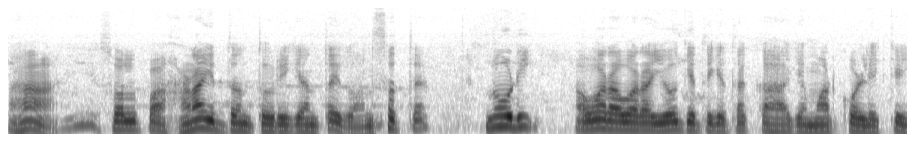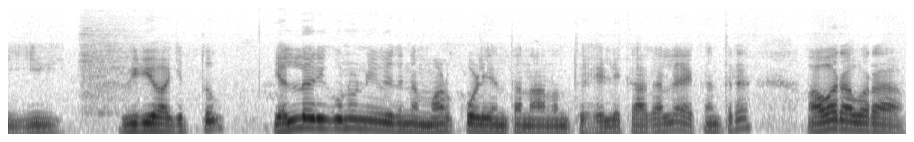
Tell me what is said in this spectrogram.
ಹಾಂ, ಸ್ವಲ್ಪ ಹಣ ಇದ್ದಂಥವರಿಗೆ ಅಂತ ಇದು ಅನಿಸುತ್ತೆ. ನೋಡಿ, ಅವರವರ ಯೋಗ್ಯತೆಗೆ ತಕ್ಕ ಹಾಗೆ ಮಾಡ್ಕೊಳ್ಳಿಕ್ಕೆ ಈ ವಿಡಿಯೋ ಆಗಿತ್ತು. ಎಲ್ಲರಿಗೂ ನೀವು ಇದನ್ನು ಮಾಡ್ಕೊಳ್ಳಿ ಅಂತ ನಾನಂತೂ ಹೇಳಲಿಕ್ಕಾಗಲ್ಲ. ಯಾಕಂದರೆ, ಅವರವರ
